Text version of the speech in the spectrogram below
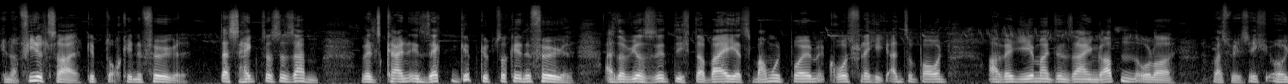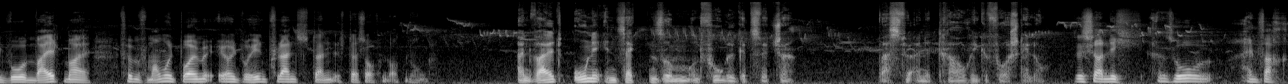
in der Vielzahl gibt es auch keine Vögel. Das hängt so zusammen. Wenn es keine Insekten gibt, gibt es auch keine Vögel. Also wir sind nicht dabei, jetzt Mammutbäume großflächig anzubauen. Aber wenn jemand in seinen Garten oder was weiß ich, irgendwo im Wald mal fünf Mammutbäume irgendwo hinpflanzt, dann ist das auch in Ordnung. Ein Wald ohne Insektensummen und Vogelgezwitscher. Was für eine traurige Vorstellung. Es ist ja nicht so einfach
